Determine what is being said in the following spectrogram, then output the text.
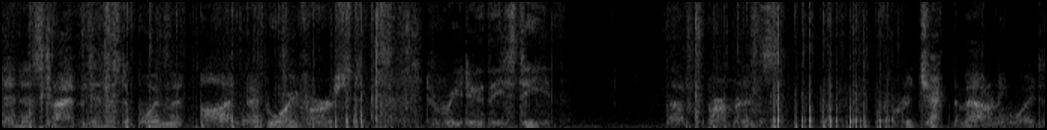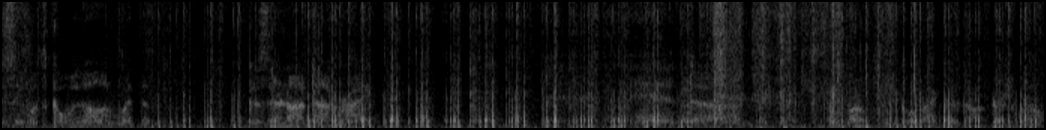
dentist, I have a dentist appointment on February 1st to redo these teeth, the permanence, or to check them out anyway to see what's going on with them because they're not done right. And uh, I'll probably go back to the doctor as well.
